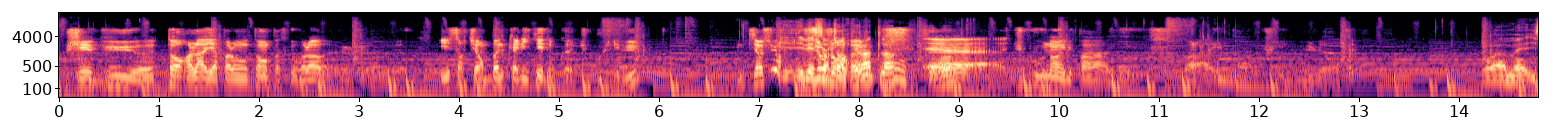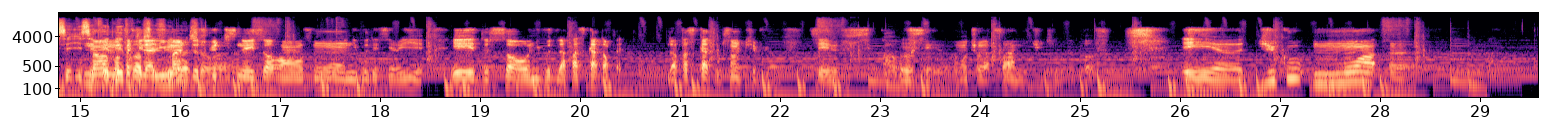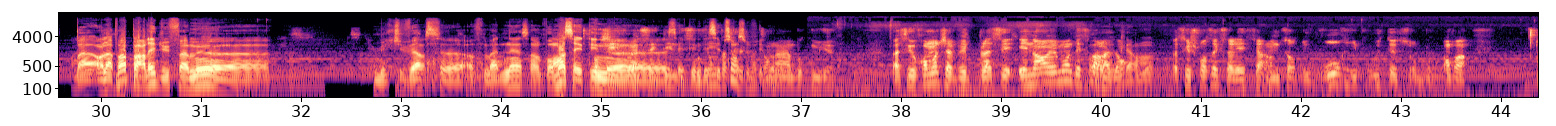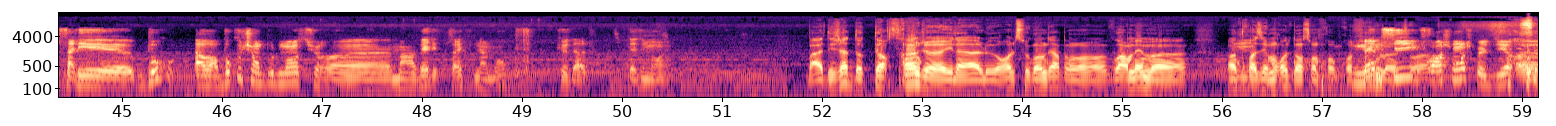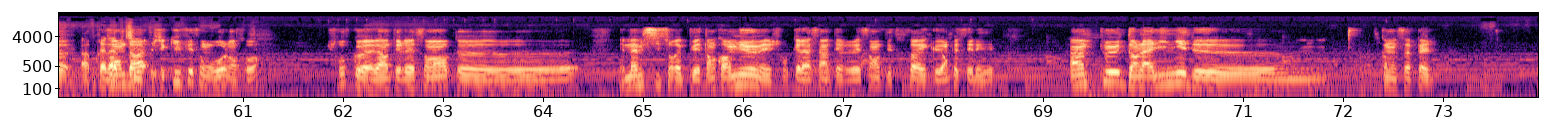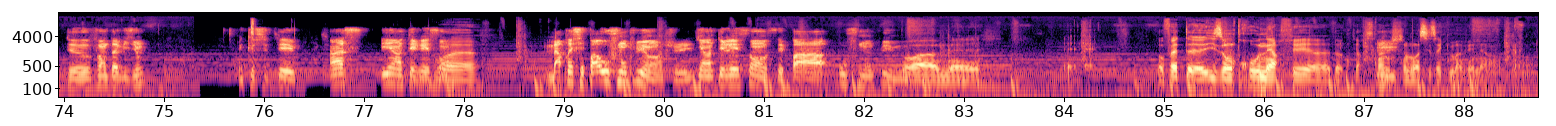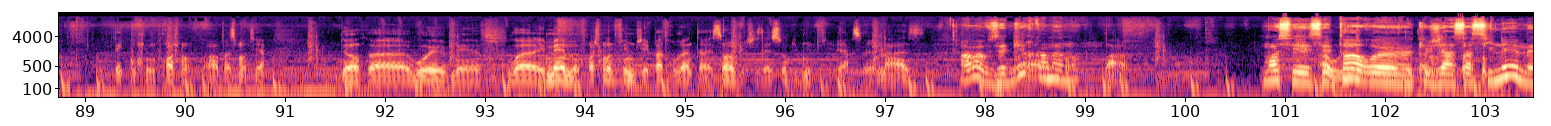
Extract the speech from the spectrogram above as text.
j'ai vu euh, Thor là il y a pas longtemps parce que voilà, euh, il est sorti en bonne qualité, donc du coup je l'ai vu. Bien sûr. Il, il est sorti en pirate là bon du coup non, il est pas, il voilà, il est Ouais, mais il s'est s'est Non, fait mais en fait, il a l'image de ce que Disney sort en ce moment au niveau des séries et de sort au niveau de la phase 4 en fait. De la phase 4 ou 5, je sais plus. C'est c'est pas ouf, c'est vraiment tu regardes ça, mais tu dis bof. Et euh, du coup, moi, euh, Bah, on n'a pas parlé du fameux euh, Multiverse of Madness. hein. Pour moi, ça a été une, ouais, ça a été ça a été une déception parce ce que je m'attendais à beaucoup mieux. Parce que vraiment, j'avais placé énormément d'espoir là-dedans. Parce que je pensais que ça allait faire une sorte de gros reboot sur beaucoup. Enfin, ça allait euh, beaucoup avoir beaucoup de chamboulements sur euh, Marvel et tout ça, et finalement, que dalle, quasiment rien. Bah, déjà, Doctor Strange, euh, il a le rôle secondaire, dans, voire même euh, un Mm. troisième rôle dans son propre film. Même si, franchement, je peux le dire, Après la Wanda, petite. j'ai kiffé son rôle en soi. Je trouve qu'elle est intéressante. Et même si ça aurait pu être encore mieux, mais je trouve qu'elle est assez intéressante et tout ça. Et que en fait, c'est les... un peu dans la lignée de. Comment ça s'appelle? De Vendavision. Et que c'était assez intéressant. Ouais, Mais après, c'est pas ouf non plus. Hein. Je dis intéressant, c'est pas ouf non plus. mais- ouais, mais. En fait, euh, ils ont trop nerfé euh, Doctor Strange. Mm. Moi, c'est ça qui m'a vénéré. Techniquement, franchement, on va pas se mentir. Donc, euh, ouais, mais. pff, ouais, et même, franchement, le film, j'ai pas trouvé intéressant l'utilisation du multiverse naze. Ah ouais, vous êtes dur quand même. hein. Moi, c'est Ah oui, Thor euh, que j'ai assassiné, mais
